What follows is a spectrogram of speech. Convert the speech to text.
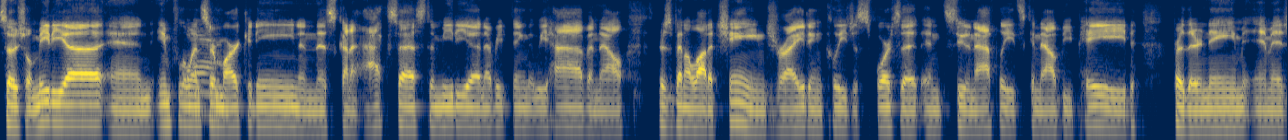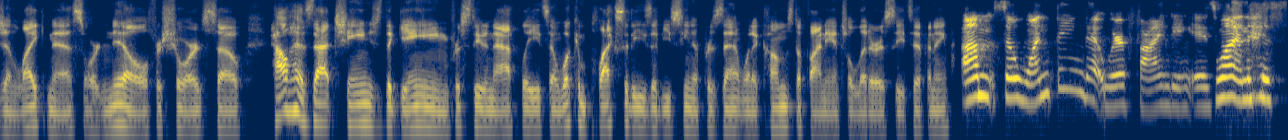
social media and influencer yeah. marketing and this kind of access to media and everything that we have and now there's been a lot of change right in collegiate sports that and student athletes can now be paid for their name image and likeness or nil for short. So how has that changed the game for student athletes and what complexities have you seen it present when it comes to financial literacy tiffany? Um so one thing that we're finding is one is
